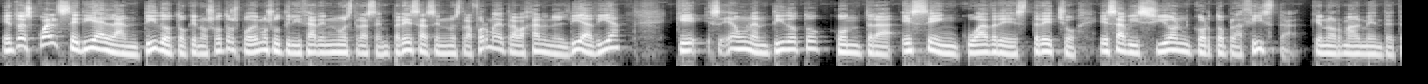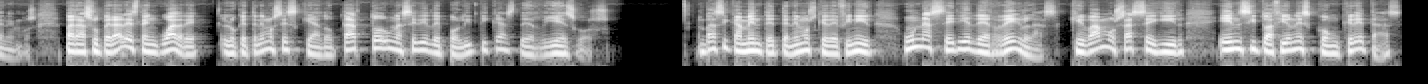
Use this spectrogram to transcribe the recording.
Entonces, ¿cuál sería el antídoto que nosotros podemos utilizar en nuestras empresas, en nuestra forma de trabajar en el día a día, que sea un antídoto contra ese encuadre estrecho, esa visión cortoplacista que normalmente tenemos? Para superar este encuadre, lo que tenemos es que adoptar toda una serie de políticas de riesgos Básicamente tenemos que definir una serie de reglas que vamos a seguir en situaciones concretas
